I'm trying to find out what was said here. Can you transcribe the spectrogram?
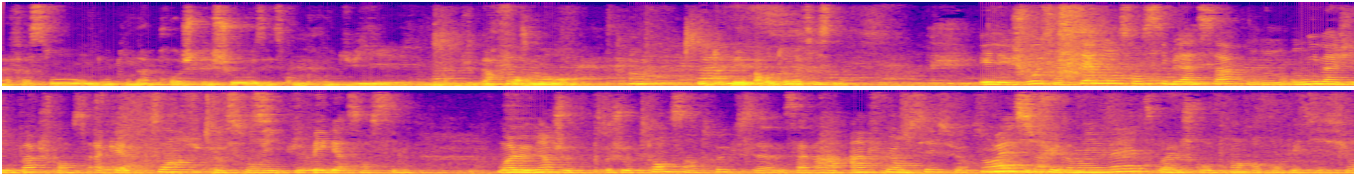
la façon dont on approche les choses et ce qu'on produit est plus performant, mais par automatisme. Et les chevaux, ils sont tellement sensibles à ça qu'on n'imagine pas, je pense, à quel point ils sont méga sensibles. Moi, le mien, je, je pense un truc, ça, va influencer sur son ouais, sur comment il va être. Je comprends qu'en compétition.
